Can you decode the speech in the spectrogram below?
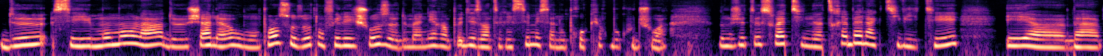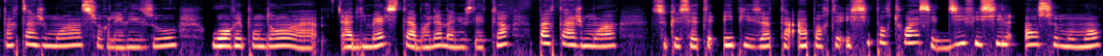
de ces moments-là de chaleur où on pense aux autres, on fait les choses de manière un peu désintéressée, mais ça nous procure beaucoup de joie. Donc je te souhaite une très belle activité et euh, bah, partage-moi sur les réseaux ou en répondant à, l'email si tu es abonné à ma newsletter. Partage-moi ce que cet épisode t'a apporté. Et si pour toi c'est difficile en ce moment,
